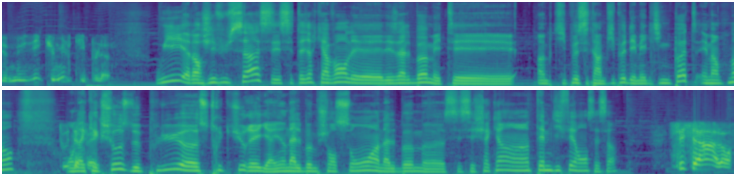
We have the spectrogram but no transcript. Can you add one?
de musique multiple. Oui, alors j'ai vu ça, c'est- c'est-à-dire qu'avant les, les albums étaient un petit peu, c'était un petit peu des melting pot, et maintenant Tout on a fait. quelque chose de plus euh, structuré. Il y a un album chanson, un album, euh, c'est c'est chacun un thème différent, c'est ça? C'est ça, alors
